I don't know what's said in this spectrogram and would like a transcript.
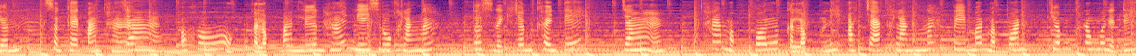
ជន សង្កេតបានថាចាអូហូក្លុកបានលឿនហើយងាយស្រួលខ្លាំងណាស់ទស្សនិកជនឃើញទេ ចាថាមពលក្លុកនេះអស្ចារ្យខ្លាំងណាស់21000ជុំក្នុង1នាទី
